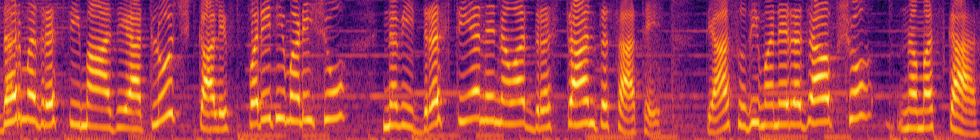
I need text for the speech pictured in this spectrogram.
ધર્મ દ્રષ્ટિમાં આજે આટલું જ. કાલે ફરીથી મળીશું નવી દ્રષ્ટિ અને નવા દ્રષ્ટાંત સાથે. ત્યાં સુધી મને રજા આપશો. નમસ્કાર.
